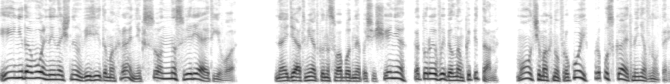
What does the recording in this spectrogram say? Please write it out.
и недовольный ночным визитом охранник сонно сверяет его. Найдя отметку на свободное посещение, которое выбил нам капитан, молча махнув рукой, пропускает меня внутрь.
